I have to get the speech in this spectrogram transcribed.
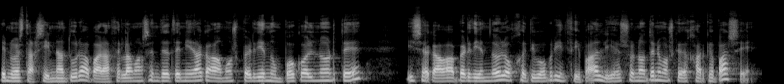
nuestra asignatura para hacerla más entretenida, acabamos perdiendo un poco el norte y se acaba perdiendo el objetivo principal y eso no tenemos que dejar que pase.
